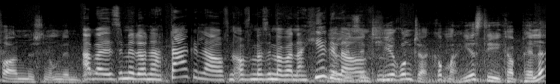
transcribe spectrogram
da. müssen um. Aber da sind wir doch nach da gelaufen. Offenbar sind wir aber nach hier ja, wir gelaufen. sind hier runter. Guck mal, hier ist die Kapelle.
